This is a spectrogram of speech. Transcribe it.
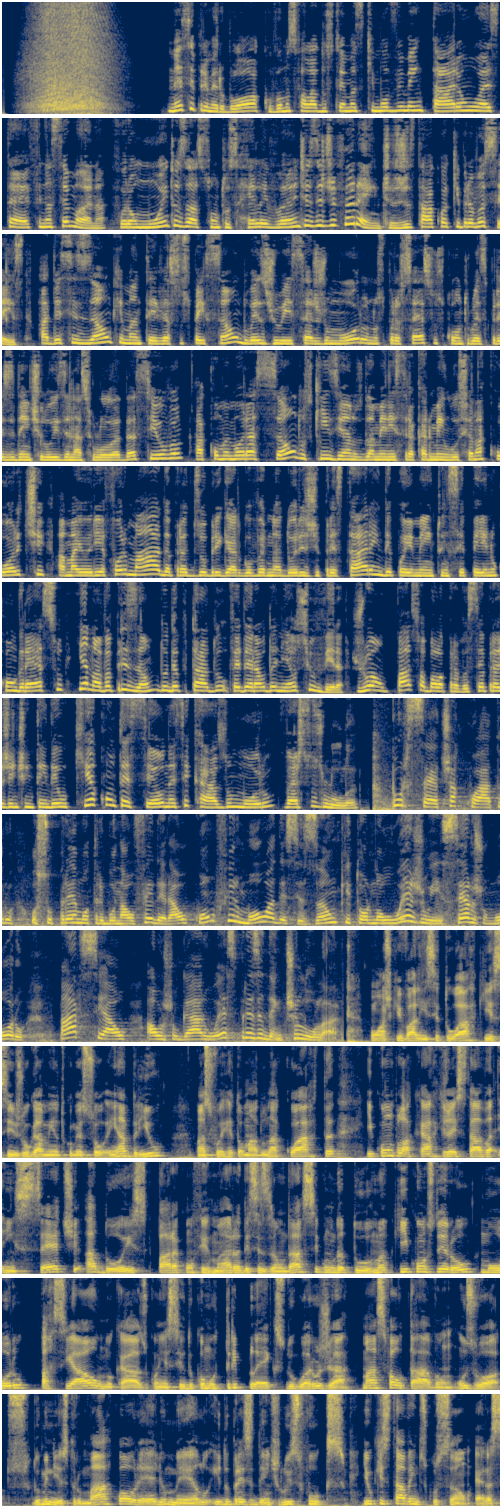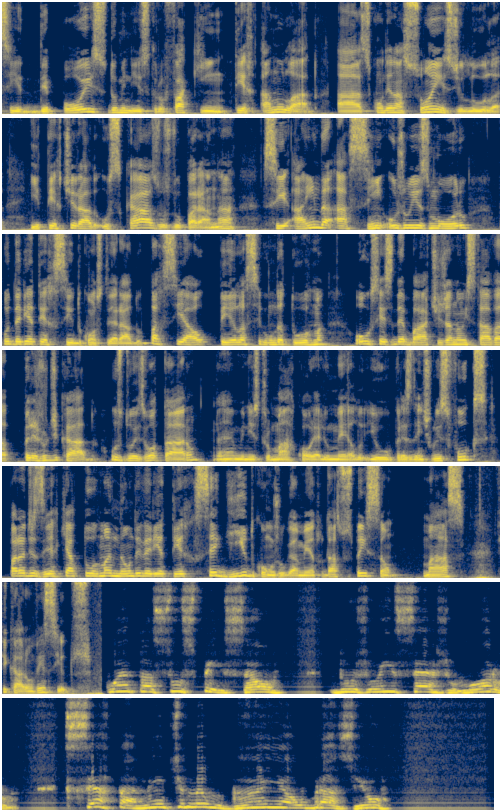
Nesse primeiro bloco, vamos falar dos temas que movimentaram o STF na semana. Foram muitos assuntos relevantes e diferentes. Destaco aqui para vocês: a decisão que manteve a suspeição do ex-juiz Sérgio Moro nos processos contra o ex-presidente Luiz Inácio Lula da Silva, a comemoração dos 15 anos da ministra Carmen Lúcia na corte, a maioria formada para desobrigar governadores de prestarem depoimento em CPI no Congresso e a nova prisão do deputado federal Daniel Silveira. João, passo a bola para você para a gente entender o que aconteceu nesse caso Moro versus Lula. Por 7 a 4, o Supremo Tribunal Federal confirmou a decisão que tornou o ex-juiz Sérgio Moro parcial ao julgar o ex-presidente Lula. Bom, acho que vale situar que esse julgamento começou em abril, mas foi retomado na quarta e com um placar que já estava em 7 a 2 para confirmar a decisão da segunda turma, que considerou Moro parcial, no caso conhecido como triplex do Guarujá. Mas faltavam os votos do ministro Marco Aurélio Melo e do presidente Luiz Fux. E o que estava em discussão era se, depois do ministro Faquim ter anulado as condenações de Lula e ter tirado os casos do Paraná, se ainda assim Assim, o juiz Moro poderia ter sido considerado parcial pela segunda turma ou se esse debate já não estava prejudicado. Os dois votaram, né, o ministro Marco Aurélio Melo e o presidente Luiz Fux, para dizer que a turma não deveria ter seguido com o julgamento da suspeição, mas ficaram vencidos. Quanto à suspeição do juiz Sérgio Moro, certamente não ganha o Brasil,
